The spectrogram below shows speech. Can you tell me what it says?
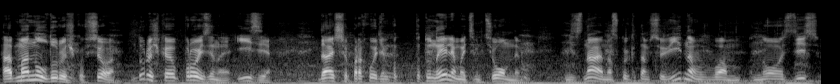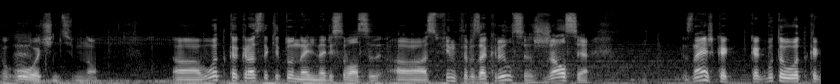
Обманул дурочку, все. Дурочка пройдена, изи. Дальше проходим по, по туннелям этим темным. Не знаю, насколько там все видно вам, но здесь очень темно. А, вот как раз-таки туннель нарисовался. А, сфинктер закрылся, сжался. Знаешь, как, как будто вот, как,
